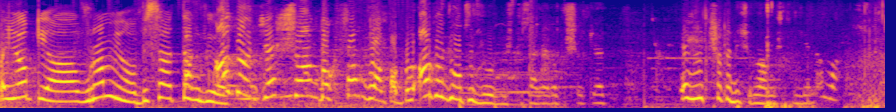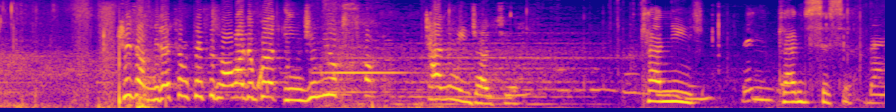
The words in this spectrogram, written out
Ay yok ya vuramıyor. Bir saatte vuruyor. Az önce şu an 90 vuran Pablo. Az önce 30 vurmuştu seninle kapışırken. E hiç şota düşürmemiştim gene ama. Şey diyeceğim Miraç'ın sesi normalde bu kadar ince mi yoksa kendim inceltiyor? Kendi Ben kendi sesi. ben.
